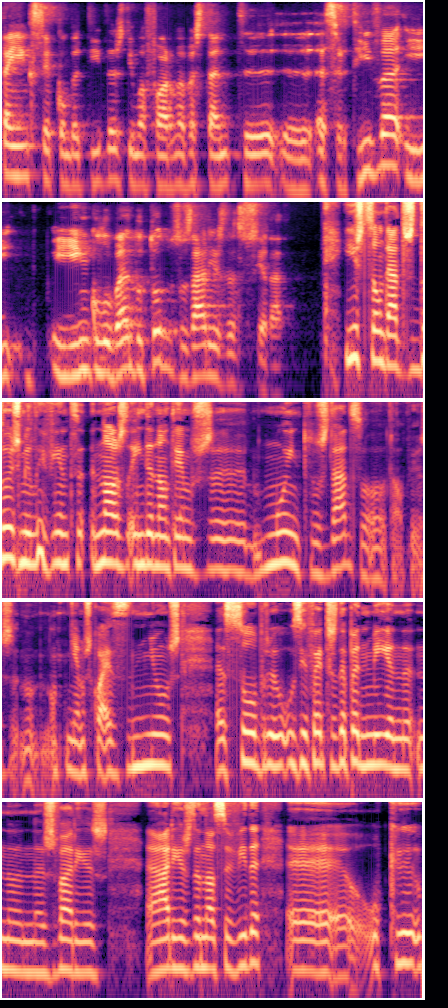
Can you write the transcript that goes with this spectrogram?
têm que ser combatidas de uma forma bastante assertiva e, e englobando todas as áreas da sociedade. E isto são dados de 2020. Nós ainda não temos uh, muitos dados, ou talvez não, não tenhamos quase nenhum, uh, sobre os efeitos da pandemia nas várias áreas da nossa vida, uh, o que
